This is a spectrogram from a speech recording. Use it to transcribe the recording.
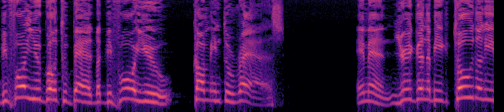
before you go to bed, but before you come into rest, amen, you're going to be totally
